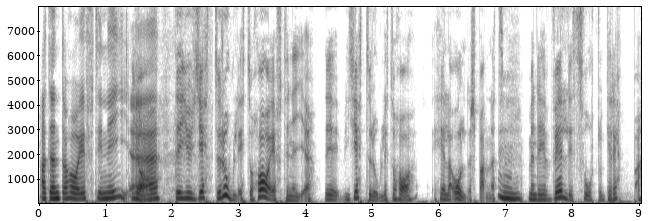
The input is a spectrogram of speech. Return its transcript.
att inte ha F till 9. Ja. Det är ju jätteroligt att ha FT9. Det är jätteroligt att ha hela åldersspannet. Mm. Men det är väldigt svårt att greppa.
